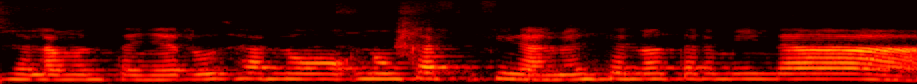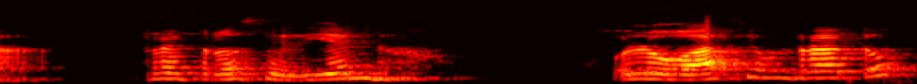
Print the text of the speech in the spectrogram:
La montaña rusa no, nunca, finalmente no termina retrocediendo. O lo hace un rato,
